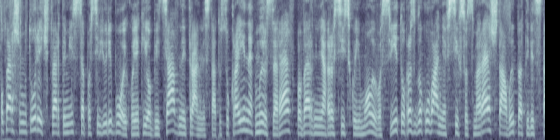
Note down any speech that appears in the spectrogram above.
У першому турі четверте місце посів Юрій Бойко, який обіцяв нейтральний статус України, мир з РФ, повернення російської мови в освіту, розблокування всіх соцмереж та виплати від 100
